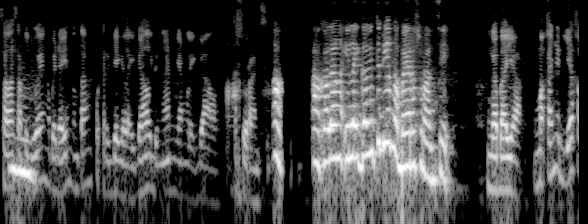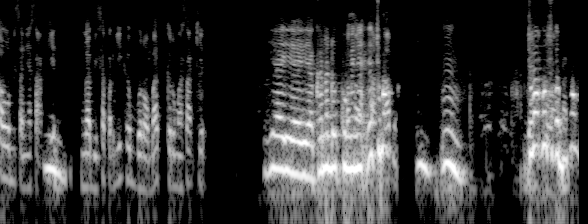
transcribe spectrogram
salah hmm. satu juga yang ngebedain tentang pekerja ilegal dengan yang legal asuransi. Ah, ah kalau yang ilegal itu dia nggak bayar asuransi? Nggak bayar. Makanya dia kalau misalnya sakit hmm. nggak bisa pergi ke berobat ke rumah sakit. Iya iya iya, karena dokumennya ya, cuma. Hmm. Cuma aku suka bingung.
